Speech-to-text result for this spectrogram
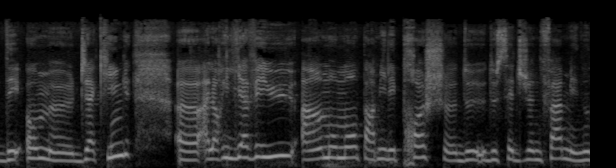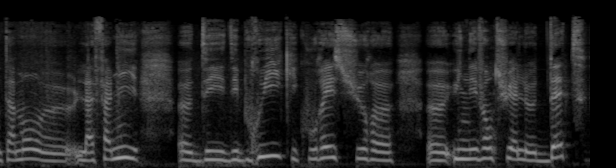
des homejacking. alors il y avait eu à un moment parmi les proches de, cette jeune femme et notamment la famille des, des bruits qui courait sur euh, euh, une éventuelle dette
